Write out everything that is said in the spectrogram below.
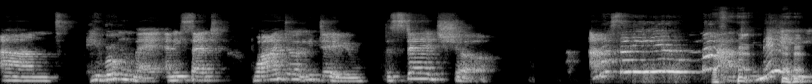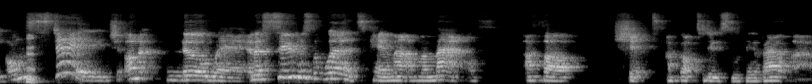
and he rung me and he said, "Why don't you do the stage show?" And I said, Are you mad? Me on stage? On a, no way. And as soon as the words came out of my mouth, I thought, shit, I've got to do something about that.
